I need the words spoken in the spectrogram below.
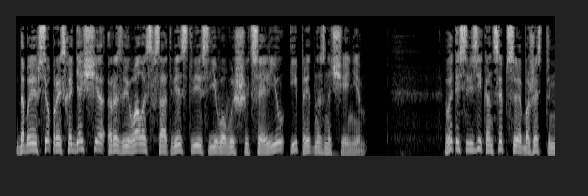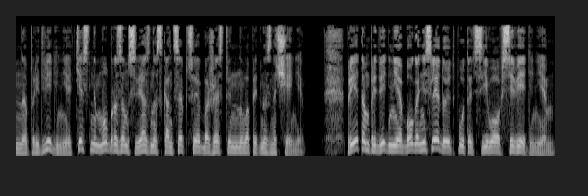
дабы все происходящее развивалось в соответствии с его высшей целью и предназначением. В этой связи концепция божественного предведения тесным образом связана с концепцией божественного предназначения. При этом предведение Бога не следует путать с его всеведением,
